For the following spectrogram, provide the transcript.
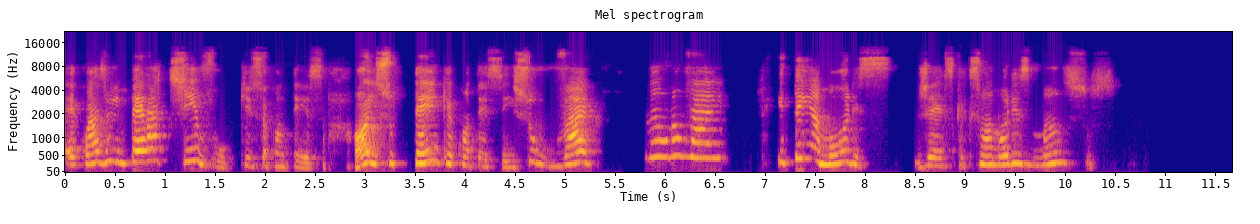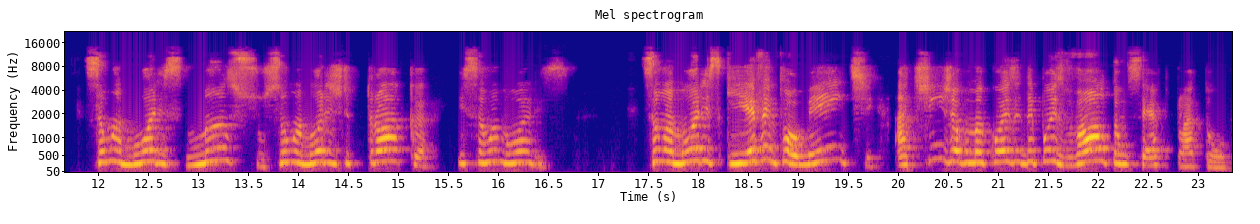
é quase um imperativo que isso aconteça. Ó, oh, isso tem que acontecer, isso vai. Não, não vai. E tem amores, Jéssica, que são amores mansos. São amores mansos, são amores de troca e são amores. São amores que eventualmente atingem alguma coisa e depois voltam a um certo platô.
